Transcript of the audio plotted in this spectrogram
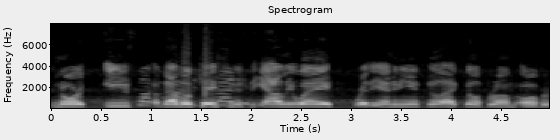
northeast of that location is the alleyway where the enemy infill, exfil from. Over.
